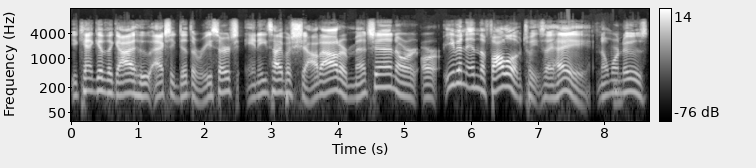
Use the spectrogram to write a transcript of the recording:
You can't give the guy who actually did the research any type of shout out or mention or or even in the follow up tweet say, hey, Know More News.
